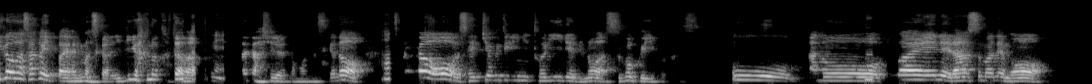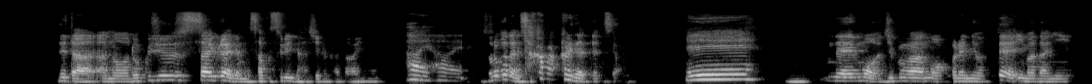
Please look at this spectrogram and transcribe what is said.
斐川は坂いっぱいありますから、揖斐川の方はね。坂走れると思うんですけど、はい坂を積極的に取り入れるのはすごくいいことです。おお。あのー前ね、ランスマでも出た、あの、60歳ぐらいでもサブ3で走る方がいる。はいはい。その方に坂ばっかりでやってるんですよ。ええで、もう自分はもうこれによって、いまだに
